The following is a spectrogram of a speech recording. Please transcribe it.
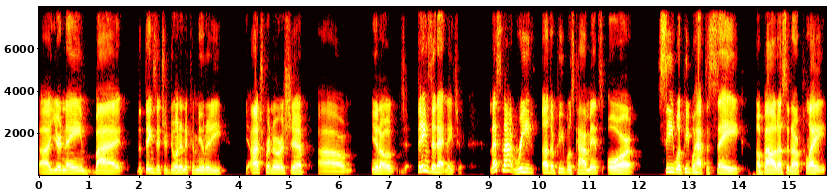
uh, your name by the things that you're doing in the community, your entrepreneurship, um, you know, things of that nature. Let's not read other people's comments or see what people have to say about us in our play.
